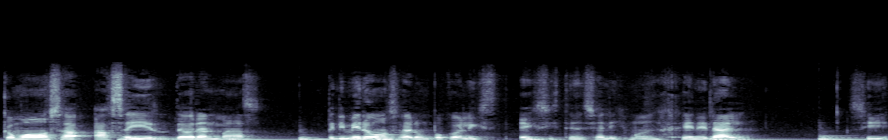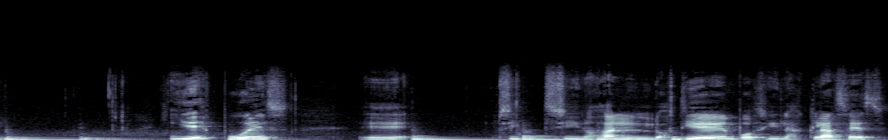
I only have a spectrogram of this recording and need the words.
¿Cómo vamos a, seguir de ahora en más? Primero vamos a ver un poco el existencialismo en general, ¿sí? Y después eh, si, nos dan los tiempos y las clases,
